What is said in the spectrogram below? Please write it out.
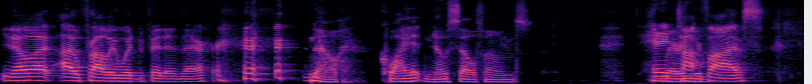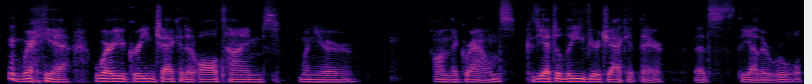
You know what? I probably wouldn't fit in there. No, quiet, no cell phones. Hate top your- fives. Wear yeah, wear your green jacket at all times when you're on the grounds because you have to leave your jacket there. That's the other rule.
